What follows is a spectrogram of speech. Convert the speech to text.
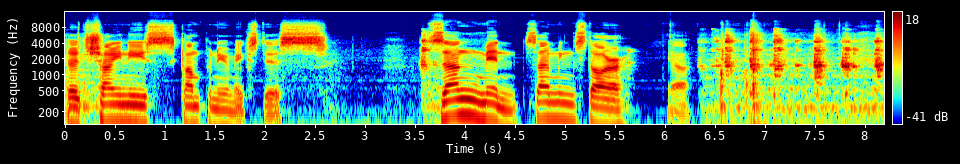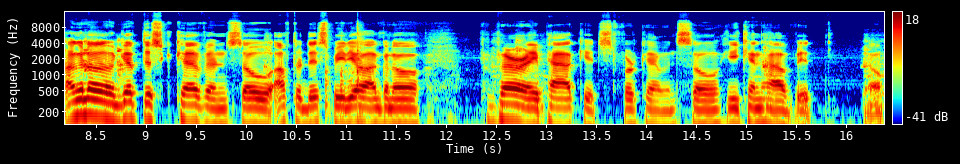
the Chinese company who makes this. Zhang Min, Zhang Min Star. Yeah. I'm gonna get this Kevin. So after this video, I'm gonna prepare a package for Kevin so he can have it. You know.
